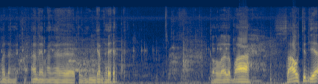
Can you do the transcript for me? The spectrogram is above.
mấy này anh em ăn ờ, công nhận nhanh thiệt. Còn lại là ba sáu chín dĩa.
